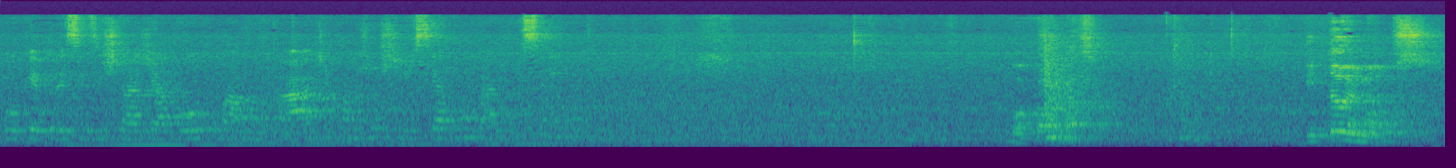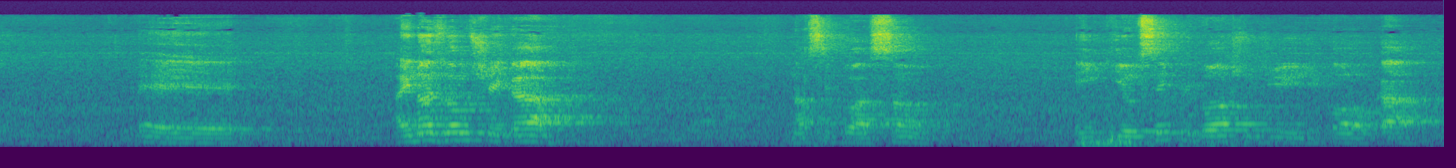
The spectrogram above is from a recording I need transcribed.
Porque precisa estar de acordo com a vontade, com a justiça e a vontade do Senhor. Boa colocação. Então, irmãos, é, aí nós vamos chegar na situação em que eu sempre gosto de, de colocar,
